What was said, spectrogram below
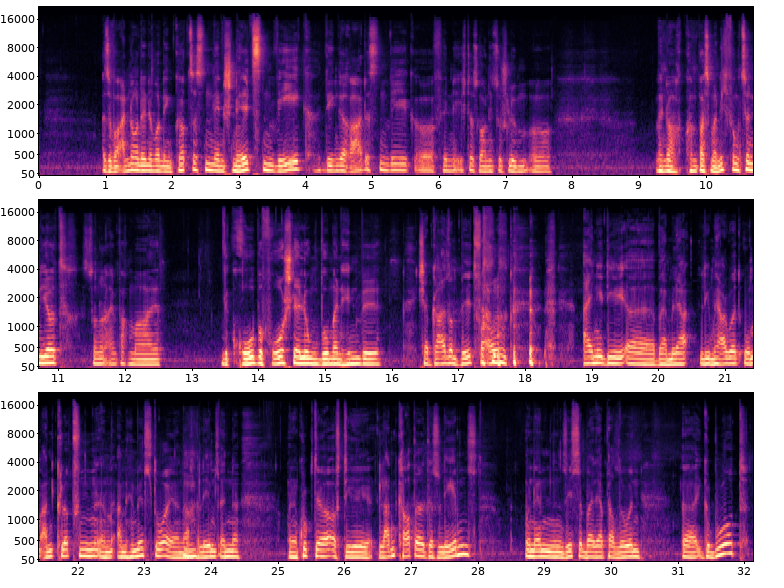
Also wo andere dann immer den kürzesten, den schnellsten Weg, den geradesten Weg, äh, finde ich das gar nicht so schlimm. Äh, wenn der Kompass mal nicht funktioniert, sondern einfach mal eine grobe Vorstellung, wo man hin will. Ich habe gerade so ein Bild vor Augen. Eine, die äh, beim Le lieben Herrgott oben anklopfen ähm, am Himmelstor, ja, nach Lebensende. Und dann guckt er auf die Landkarte des Lebens und dann siehst du bei der Person äh, Geburt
